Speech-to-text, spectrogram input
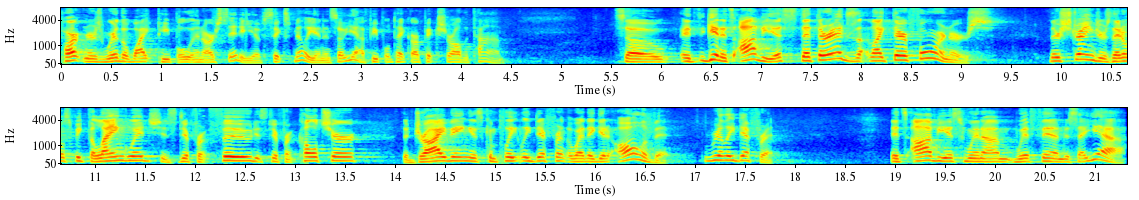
partners, we're the white people in our city of six million. And so, yeah, people take our picture all the time. So, it, again, it's obvious that they're exi- like they're foreigners. They're strangers. They don't speak the language. It's different food, it's different culture. The driving is completely different, the way they get it, all of it, really different. It's obvious when I'm with them to say, yeah,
